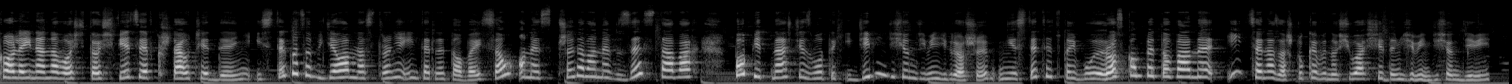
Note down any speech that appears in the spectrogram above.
Kolejna nowość to świece w kształcie dyń i z tego co widziałam na stronie internetowej są one sprzedawane w zestawach po 15 zł i 99 groszy. Niestety tutaj były rozkompletowane i cena za sztukę wynosiła 7,99.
